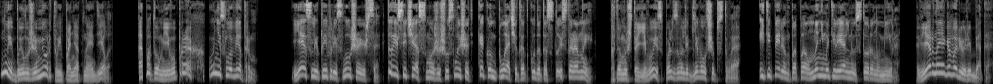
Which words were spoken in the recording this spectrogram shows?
Ну и был уже мертвый, понятное дело. А потом его прах унесло ветром. Если ты прислушаешься, то и сейчас сможешь услышать, как он плачет откуда-то с той стороны, потому что его использовали для волшебства, и теперь он попал на нематериальную сторону мира. Верно я говорю, ребята?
